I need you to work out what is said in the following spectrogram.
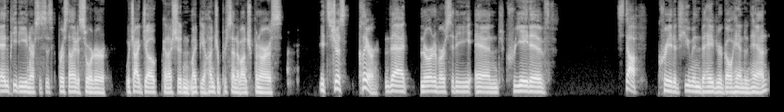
NPD, narcissistic personality disorder, which I joke and I shouldn't, might be 100% of entrepreneurs. It's just clear that neurodiversity and creative stuff, creative human behavior go hand in hand.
